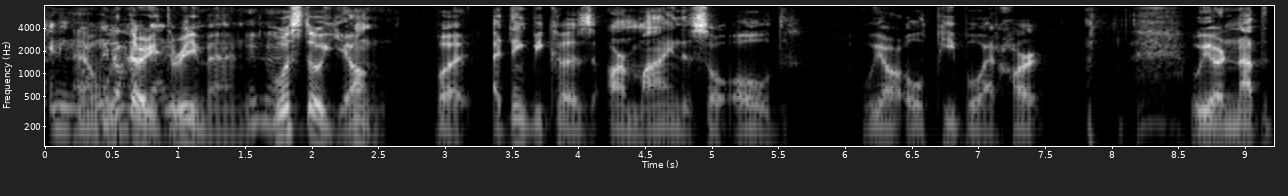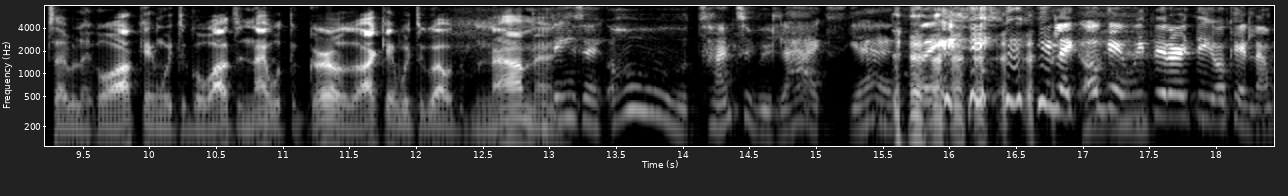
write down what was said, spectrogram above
anymore. And we we're don't have that 33, man. Mm-hmm. We're still young, but I think because our mind is so old, we are old people at heart. We are not the type of like, oh, I can't wait to go out tonight with the girls. I can't wait to go out with the nah, man. think it's like, oh, time to relax. Yes. Like, like, okay, we did our thing. Okay, now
